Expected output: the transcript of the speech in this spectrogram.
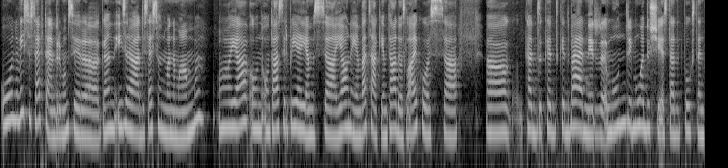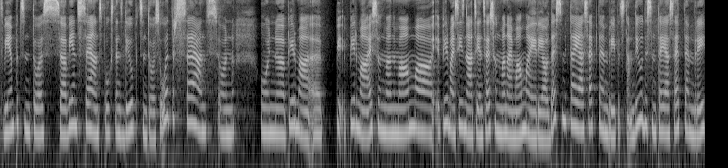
Un visu septembri mums ir gan izrādes Es un mana mamma, jā, un, un tās ir pieejamas jaunajiem vecākiem tādos laikos, kad, kad, kad bērni ir mundri modušies, tad pulkstenis 11. viens sēns, pulkstenis 12. otrs sēns. Un, un pirmā, pirmā es un mana mamma, pirmais iznāciens es un manai mammai ir jau 10. septembrī, pēc tam 20. septembrī.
